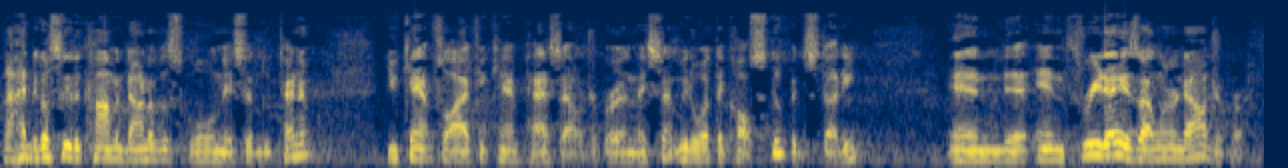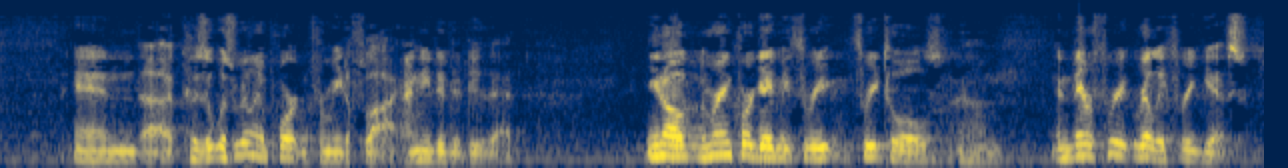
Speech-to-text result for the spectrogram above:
I had to go see the commandant of the school and they said, Lieutenant, you can't fly if you can't pass algebra. And they sent me to what they call stupid study. And uh, in three days, I learned algebra and because uh, it was really important for me to fly, I needed to do that. You know, the Marine Corps gave me three three tools, um, and they're three really three gifts.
